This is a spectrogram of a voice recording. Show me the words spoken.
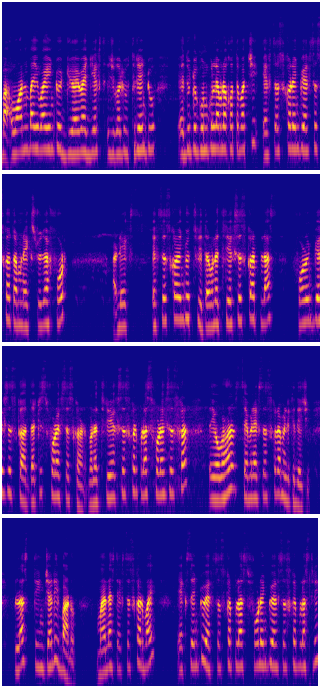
বা one by y into g y by g x equal to three into এই দুটো গুণ করলে আমরা কত পাচ্ছি? X square into x square তার মানে এক্স টু যা ফোর আর x x square into three তার মানে three x square plus four into x square that is four x square মানে three x square plus four x square তাই ওভারঅল সেভেন এক্স স্কোয়ার আমি লিখে দিয়েছি প্লাস তিন চারি বারো minus x square by x into x square plus four into x square plus three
